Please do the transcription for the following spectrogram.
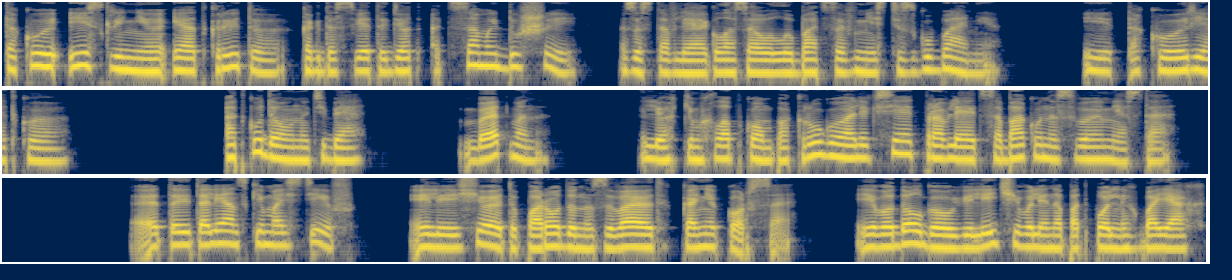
такую искреннюю и открытую, когда свет идет от самой души, заставляя глаза улыбаться вместе с губами. И такую редкую. «Откуда он у тебя?» «Бэтмен?» Легким хлопком по кругу Алексей отправляет собаку на свое место. Это итальянский мастиф, или еще эту породу называют каникорса. Его долго увеличивали на подпольных боях,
